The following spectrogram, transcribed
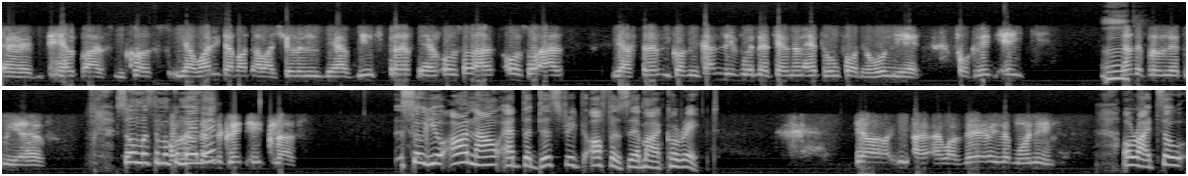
uh, help us because we are worried about our children. They have been stressed. And also, also us, we are stressed because we can't live with the children at home for the whole year, for grade eight. Mm. That's the problem that we have. So, Mr. Mokomele, the grade eight class. So you are now at the district office, am I correct? Yeah, I, I was there in the morning. All right. So,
